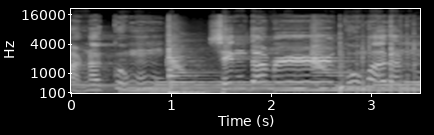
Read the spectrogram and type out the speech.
வணக்கும் செந்தமிழ் குமரன்.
